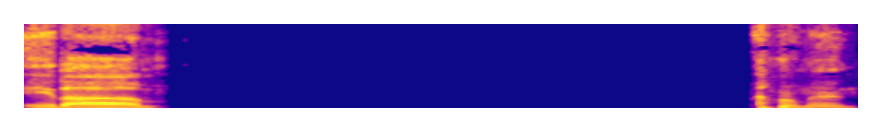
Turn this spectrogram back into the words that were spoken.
it um oh man.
